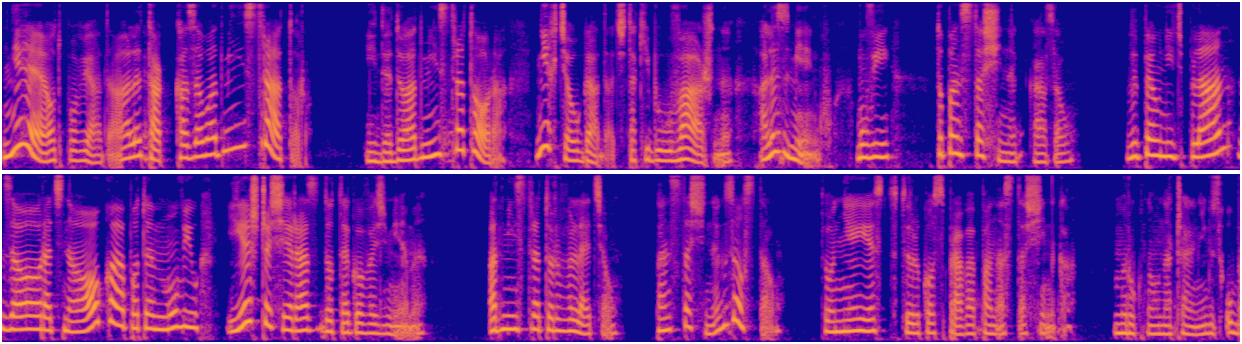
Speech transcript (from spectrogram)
Nie, odpowiada, ale tak kazał administrator. Idę do administratora. Nie chciał gadać, taki był ważny, ale zmiękł. Mówi, to pan Stasinek kazał. Wypełnić plan, zaorać na oko, a potem mówił, jeszcze się raz do tego weźmiemy. Administrator wyleciał. Pan Stasinek został. To nie jest tylko sprawa pana Stasinka, mruknął naczelnik z UB.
